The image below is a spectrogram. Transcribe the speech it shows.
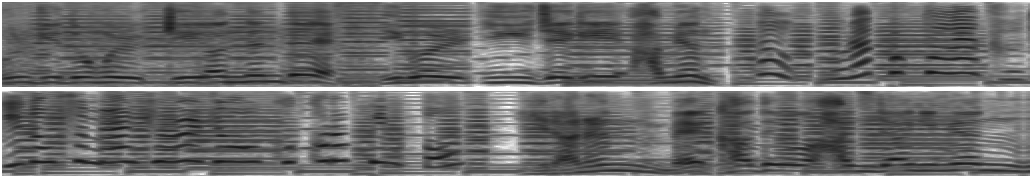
불기둥을 끼얹는데 이걸 이재기 하면 응, 모래폭풍에 불기둥 쓰면 효율 좋은 쿠쿠루핑뽕. 이라는 메카드 한 장이면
